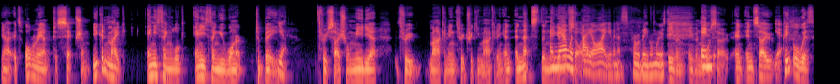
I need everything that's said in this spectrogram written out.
You know, it's all around perception. You can make anything look anything you want it to be Yeah. through social media, through marketing, through tricky marketing, and and that's the And negative now with side. AI, even it's probably even worse. even even more so. And and so Yeah. people with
